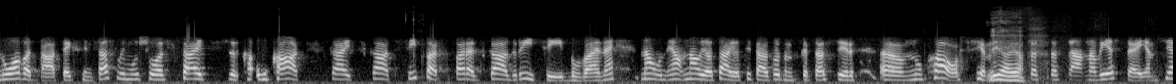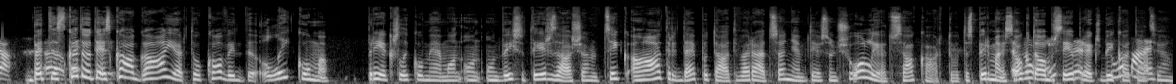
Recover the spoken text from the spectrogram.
novadā, teiksim, saslimušo skaits un kāds skaits, kāds cipars paredz kādu rīcību, vai ne? Nav, nav, nav jau tā, jo citādi, protams, ka tas ir um, nu, haoss, ja jā, jā. Tas, tas tā nav iespējams. Jā. Bet uh, skatoties, bet... kā gāja ar to Covid likuma priekšlikumiem un, un, un visu tirzāšanu, cik ātri deputāti varētu saņemties un šo lietu sakārtot. Tas 1. Nu, oktobris iepriekš bija domāju, kā tāds. Jā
